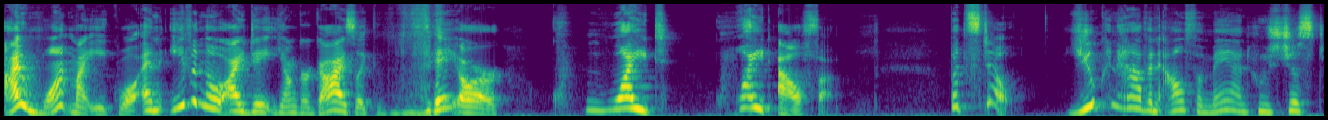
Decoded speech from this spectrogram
I want my equal. And even though I date younger guys, like they are quite quite alpha. But still, you can have an alpha man who's just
